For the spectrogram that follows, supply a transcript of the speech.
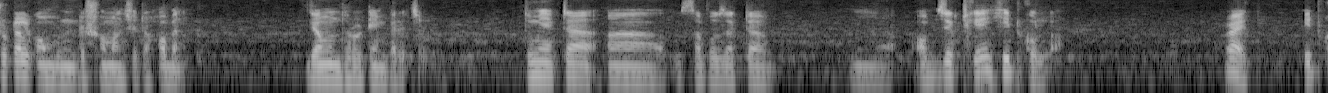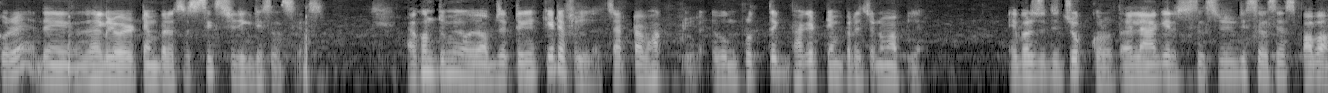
টোটাল কম্পোনেন্টের সমান সেটা হবে না। যেমন ধরো টেম্পারেচার তুমি একটা সাপোজ একটা অবজেক্টকে হিট করলাম। রাইট হিট করে দেখা গেলো এর টেম্পারেচার সিক্সটি ডিগ্রি সেলসিয়াস এখন তুমি ওই অবজেক্টটাকে কেটে ফেললে চারটা ভাগ করলে এবং প্রত্যেক ভাগের টেম্পারেচার মাপলে। এবার যদি যোগ করো তাহলে আগের সিক্সটি ডিগ্রি সেলসিয়াস পাবা।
